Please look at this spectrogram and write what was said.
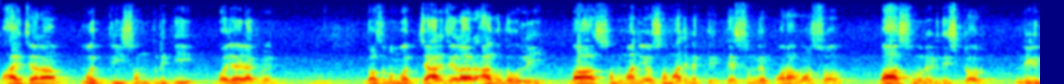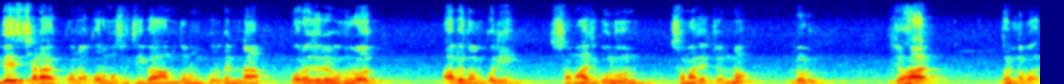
ভাইচারা, মৈত্রী, সম্প্রীতি বজায় রাখবেন। দশ নম্বর, চার জেলার আগদহলি বা সম্মানীয় সমাজ নেতৃত্বের সঙ্গে পরামর্শ বা সুনির্দিষ্ট নির্দেশ ছাড়া কোনো কর্মসূচি বা আন্দোলন করবেন না। করজোরে অনুরোধ, আবেদন করি, সমাজ গড়ুন, সমাজের জন্য লড়ুন। জোহার, ধন্যবাদ।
